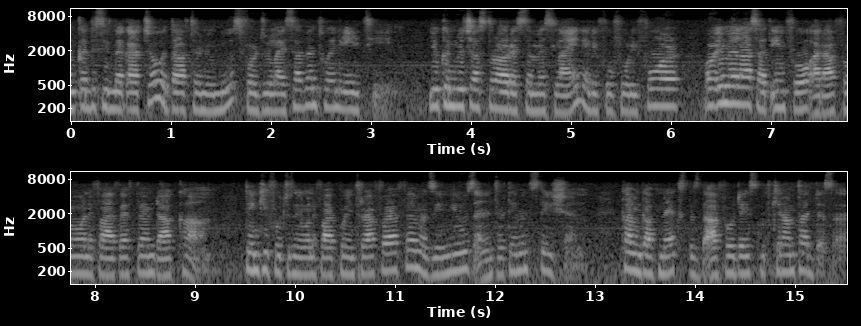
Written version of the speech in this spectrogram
I'm Kidist Yidnekachew with afternoon news for July 7, 2018. You can reach us through our SMS line 8444 or email us at info at afro105fm.com. Thank you for choosing 105.3 Afro FM as your news and entertainment station. Coming up next is the Afro Days with Kiram Taddasa.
